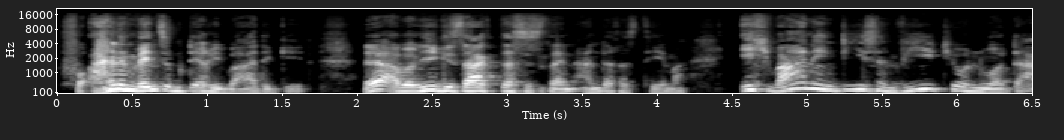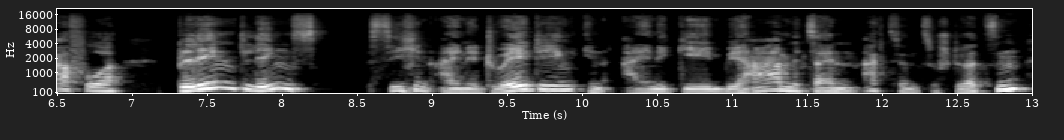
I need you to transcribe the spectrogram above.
Vor allem, wenn es um Derivate geht. Ne? Aber wie gesagt, das ist ein anderes Thema. Ich warne in diesem Video nur davor, blindlings sich in eine Trading, in eine GmbH mit seinen Aktien zu stürzen,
